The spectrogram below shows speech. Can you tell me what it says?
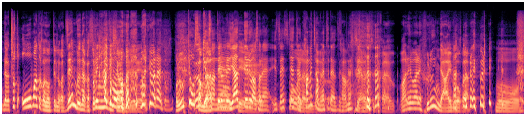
なんかちょっと大葉とか乗ってるのが全部なんかそれに見えてきちゃうんだよもうマね。リファナやと思ってこれ右京さんもやってるねやってるわそれ。絶対やってる亀ちゃんもやってたよ絶対。亀ちゃんだから我々古いんだ 相棒が。もう初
